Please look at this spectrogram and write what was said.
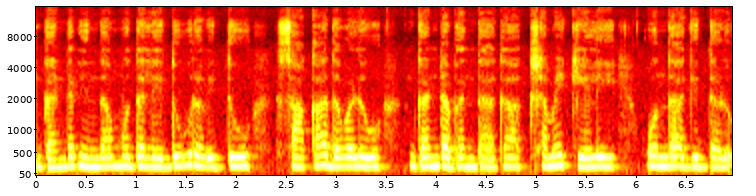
ಗಂಡನಿಂದ ಮೊದಲೇ ದೂರವಿದ್ದು ಸಾಕಾದವಳು ಗಂಡ ಬಂದಾಗ ಕ್ಷಮೆ ಕೇಳಿ ಒಂದಾಗಿದ್ದಳು.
